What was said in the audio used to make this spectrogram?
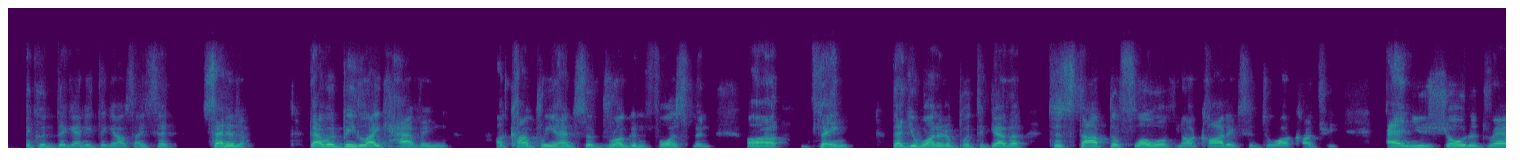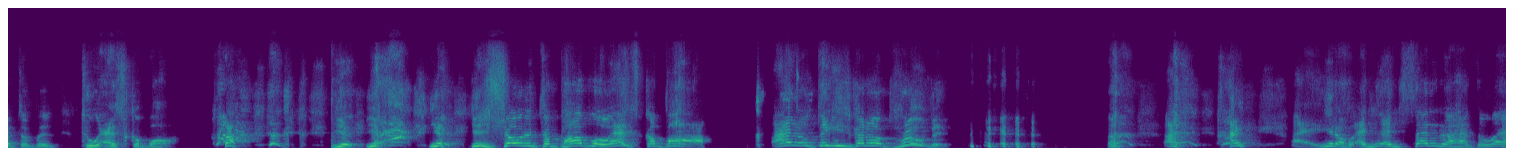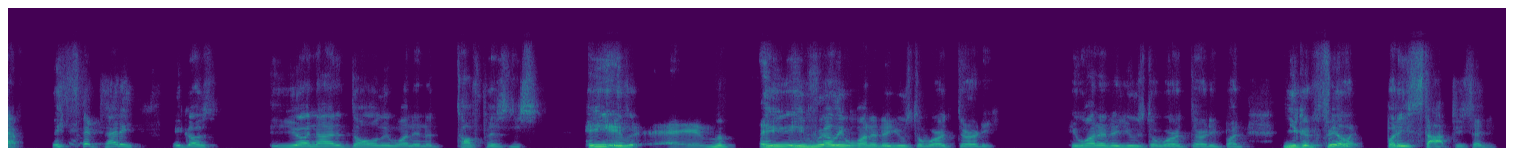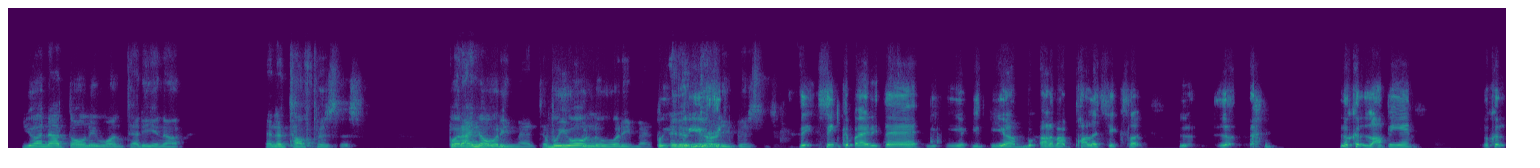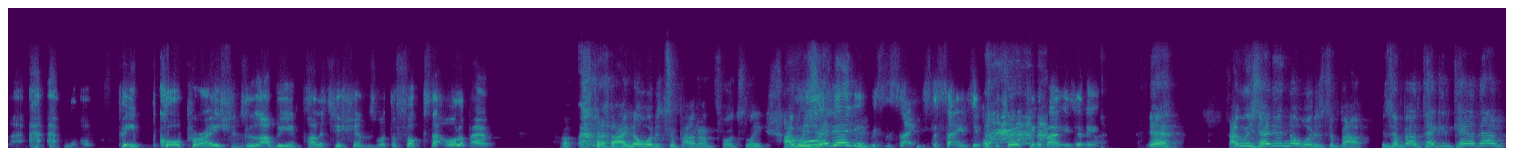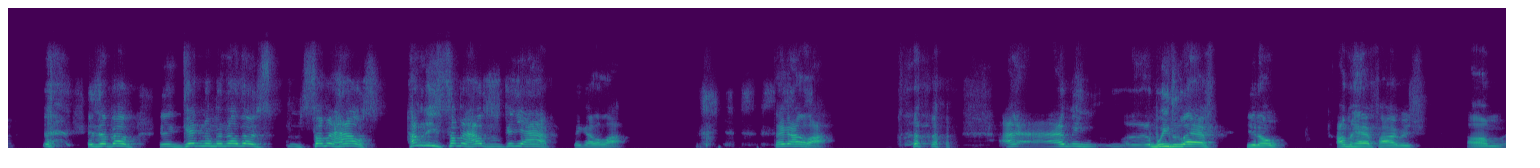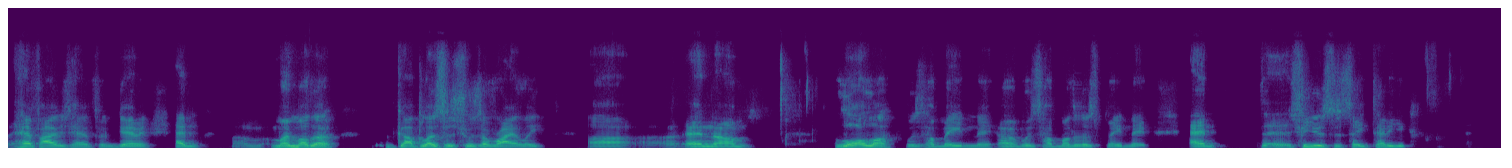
I couldn't think anything else. I said, Senator, that would be like having a comprehensive drug enforcement uh, thing that you wanted to put together to stop the flow of narcotics into our country. And you showed a draft of it to Escobar. you, you, you, you showed it to Pablo Escobar. I don't think he's going to approve it. I, I, you know, and, and Senator had to laugh. He said, Teddy, he goes, You're not the only one in a tough business. He, he, he really wanted to use the word dirty. He wanted to use the word dirty, but you could feel it. But he stopped. He said, You're not the only one, Teddy, in a, in a tough business. But I know what he meant. We all knew what he meant But- in a dirty think- business. Think, think about it there. You, you, you know, on about politics. Like, look, look, look at lobbying. Look at h- h- pe- corporations lobbying politicians. What the fuck's that all about? I know what it's about, unfortunately. I wish I it is. didn't. It's the same. It's the same thing we're talking about, isn't it? Yeah. I wish I didn't know what it's about. It's about taking care of them. it's about uh, getting them another summer house. How many summer houses can you have? They got a lot. they got a lot. I, I mean, uh, we laugh. You know, I'm half Irish, um, half Irish, half Hungarian, and um, my mother, God bless her, she was a Riley, uh, and um, Lawler was her maiden name, uh, was her mother's maiden name, and th- she used to say, "Teddy,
